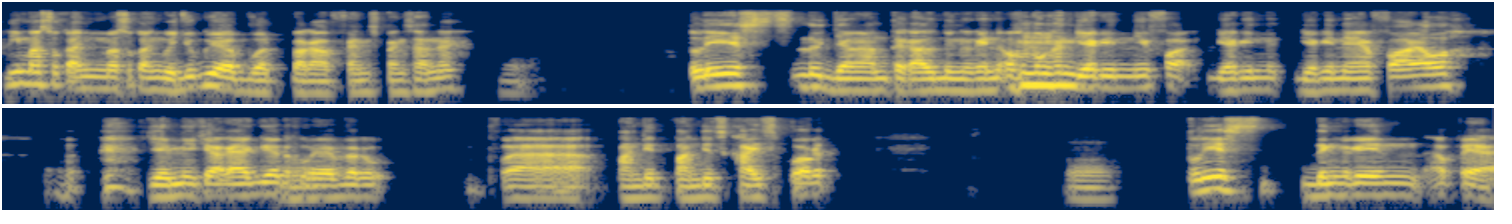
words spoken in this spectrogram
ini masukan masukan gue juga buat para fans-fans sana. Hmm. Please lu jangan terlalu dengerin omongan Gary Neva, Gary, Gary Neville, Jamie Carragher, Hmm. whoever pandit-pandit Sky Sport. Hmm. Please dengerin apa ya?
